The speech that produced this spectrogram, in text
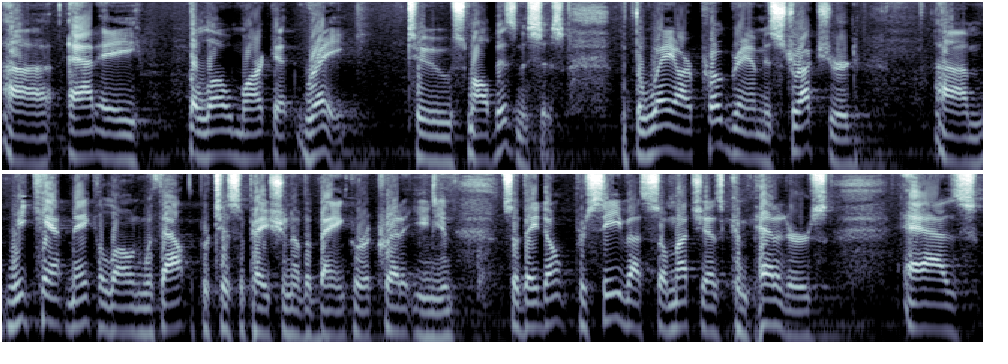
uh, at a below-market rate to small businesses. But the way our program is structured, um, we can't make a loan without the participation of a bank or a credit union. So they don't perceive us so much as competitors as,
